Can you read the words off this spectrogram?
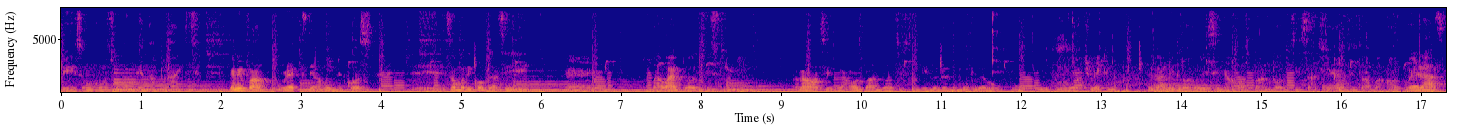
based on God's and then apply it. Many people have wrecked their home because uh, somebody comes and say, um, "My wife does this to me," and now I say, "My husband does this to me." You know, there's a movie where we, watch where to, that lady was always saying her husband does this and she Yeah. does it, and my- whereas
